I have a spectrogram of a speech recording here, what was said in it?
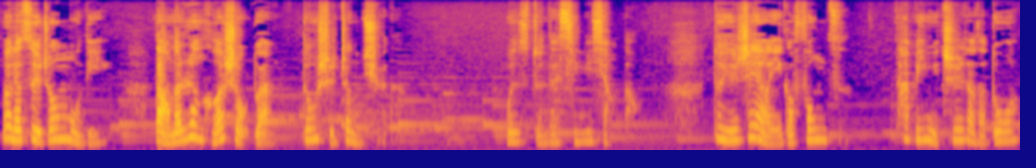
为了最终目的，党的任何手段都是正确的。温斯顿在心里想到：“对于这样一个疯子，他比你知道的多。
